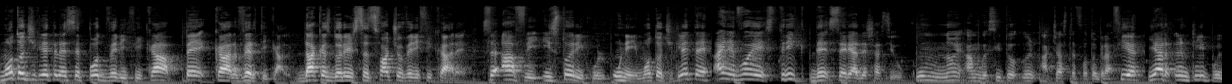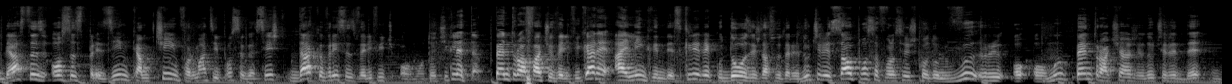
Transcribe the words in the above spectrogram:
motocicletele se pot verifica pe car vertical. Dacă îți dorești să-ți faci o verificare, să afli istoricul unei motociclete, ai nevoie strict de seria de șasiu, cum noi am găsit-o în această fotografie, iar în clipul de astăzi o să-ți prezint cam ce informații poți să găsești dacă vrei să-ți verifici o motocicletă. Pentru a face o verificare, ai link în descriere cu 20% reducere sau poți să folosești codul VR OOM pentru aceeași reducere de 20%.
